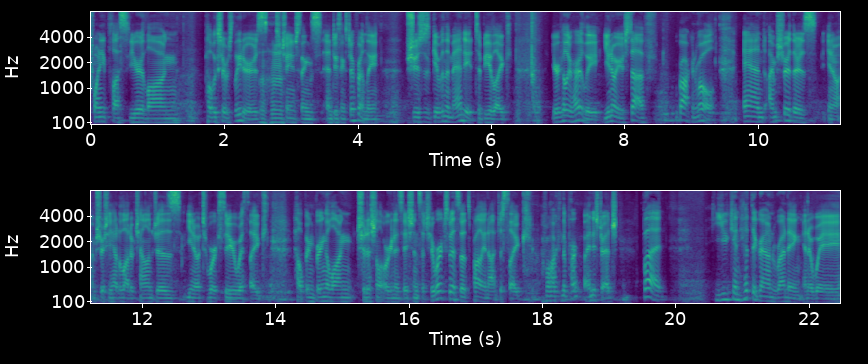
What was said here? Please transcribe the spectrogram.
20 plus year long public service leaders to mm-hmm. change things and do things differently. She's just given the mandate to be like, you're Hillary Hartley, you know your stuff, rock and roll. And I'm sure there's, you know, I'm sure she had a lot of challenges, you know, to work through with like helping bring along traditional organizations that she works with. So it's probably not just like a walk in the park by any stretch. But you can hit the ground running in a way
